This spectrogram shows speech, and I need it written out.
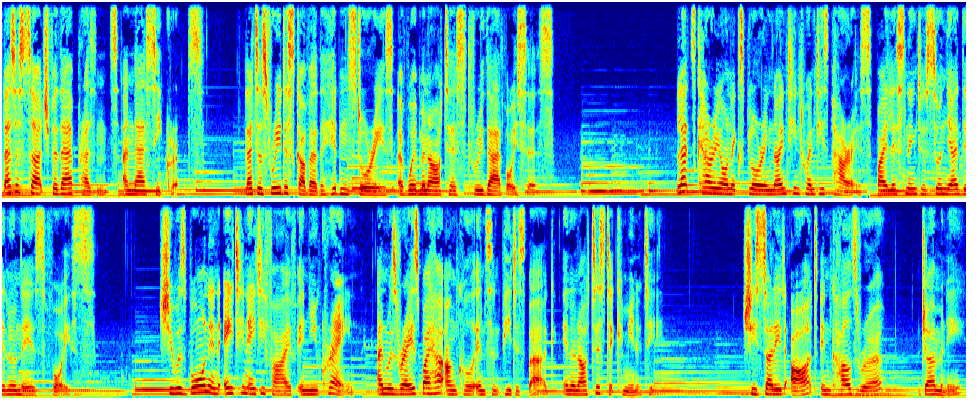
Let us search for their presence and their secrets. Let us rediscover the hidden stories of women artists through their voices. Let's carry on exploring 1920s Paris by listening to Sonia Delaunay's voice. She was born in 1885 in Ukraine and was raised by her uncle in St. Petersburg in an artistic community. She studied art in Karlsruhe, Germany,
